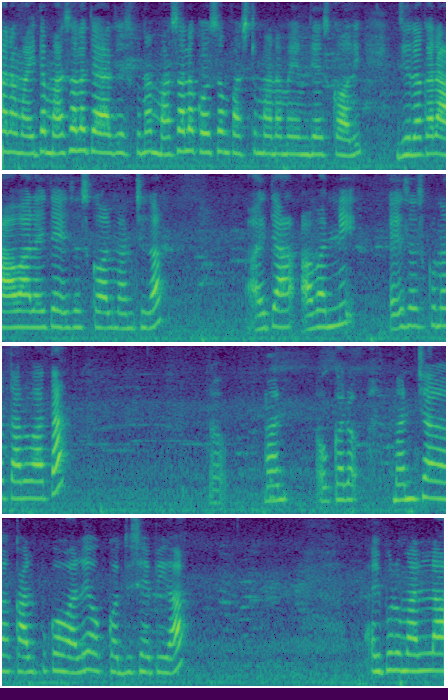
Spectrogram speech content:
మనం అయితే మసాలా తయారు చేసుకున్నాం మసాలా కోసం ఫస్ట్ మనం ఏం చేసుకోవాలి? జీలకర్ర ఆవాలు అయితే వేసేసుకోవాలి మంచిగా. అయితే అవన్నీ వేసేసుకున్న తర్వాత మన్ ఒకరు మంచిగా కలుపుకోవాలి ఒక కొద్దిసేపుగా. ఇప్పుడు మళ్ళా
